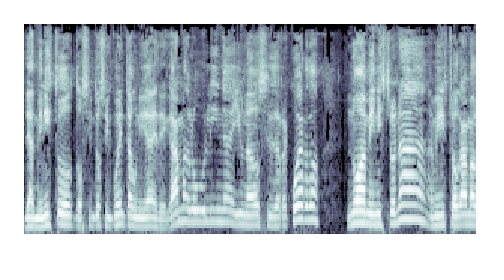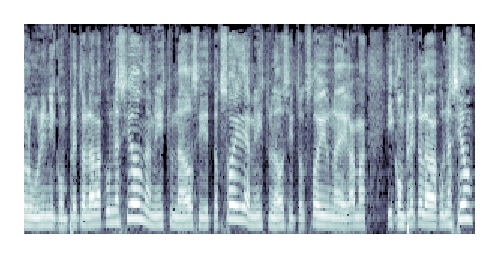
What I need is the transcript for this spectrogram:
Le administro 250 unidades de gamma globulina y una dosis de recuerdo. No administro nada, administro gamma globulina y completo la vacunación, administro una dosis de toxoide, administro una dosis de toxoide, una de gamma y completo la vacunación.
